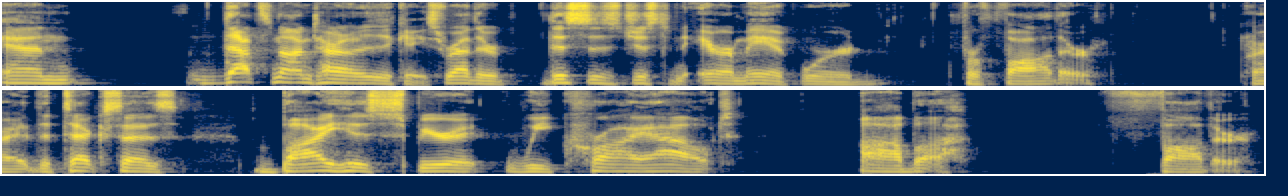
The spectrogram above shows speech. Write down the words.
and that's not entirely the case. Rather, this is just an Aramaic word for father. Right? The text says, "By His Spirit we cry out, Abba, Father."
